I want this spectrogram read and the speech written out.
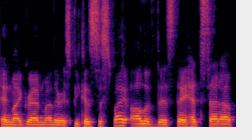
and my grandmother is because despite all of this, they had set up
